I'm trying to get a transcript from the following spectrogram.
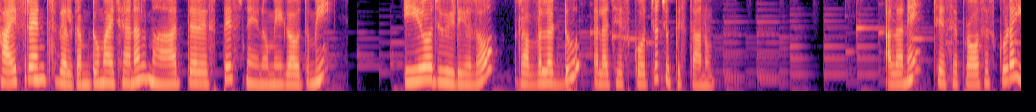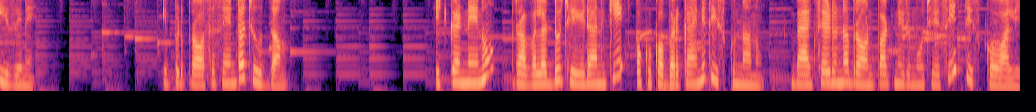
Hi friends welcome to my channel మా అత్త రెసిపీస్ నేను మీ గౌతమి. ఈరోజు వీడియోలో రవ్వ లడ్డు ఎలా చేసుకోవచ్చో చూపిస్తాను. అలానే చేసే ప్రాసెస్ కూడా ఈజీనే. ఇప్పుడు ప్రాసెస్ ఏంటో చూద్దాం. ఇక్కడ నేను రవ్వ లడ్డు చేయడానికి ఒక కొబ్బరికాయని తీసుకున్నాను. బ్యాక్ సైడ్ ఉన్న బ్రౌన్ పార్ట్ని రిమూవ్ చేసి తీసుకోవాలి.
